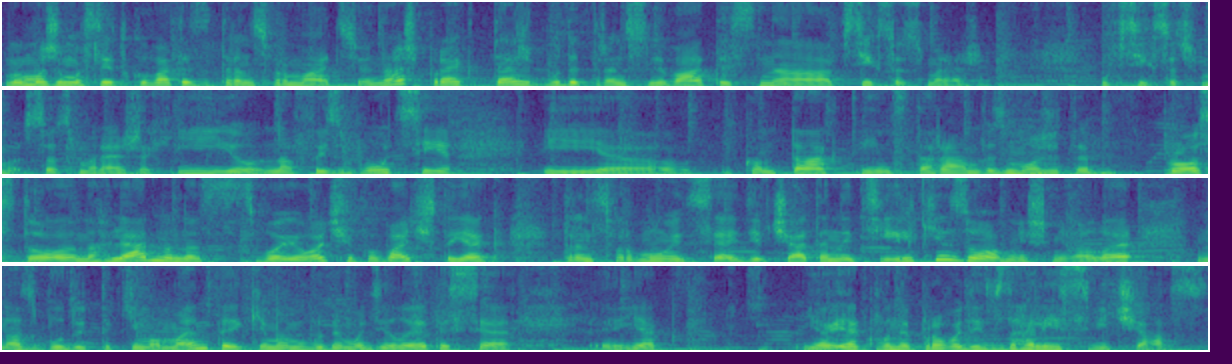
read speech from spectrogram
ми можемо слідкувати за трансформацією. Наш проєкт теж буде транслюватись на всіх соцмережах у всіх соцм- соцмережах, і на Фейсбуці, і е, Контакт, і Інстаграм. Ви зможете просто наглядно на свої очі побачити, як трансформуються дівчата не тільки зовнішньо, але в нас будуть такі моменти, якими ми будемо ділитися, е, як як вони проводять взагалі свій час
